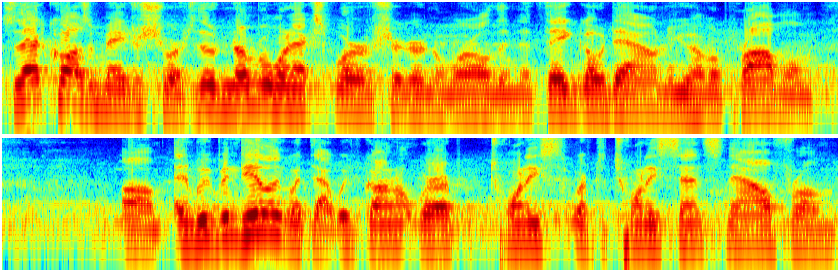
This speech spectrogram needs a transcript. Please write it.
so that caused a major shortage. They're the number one exporter of sugar in the world, and if they go down, you have a problem. Um, and we've been dealing with that. We've gone up, we're up 20, we're up to 20 cents now from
